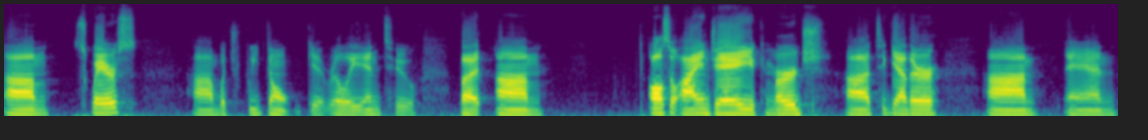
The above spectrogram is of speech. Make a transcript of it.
um, squares, um, which we don't get really into. But um, also I and J you can merge uh, together. Um, and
